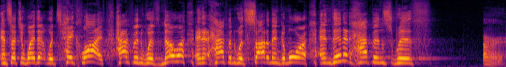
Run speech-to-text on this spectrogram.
in such a way that would take life happened with Noah and it happened with Sodom and Gomorrah, and then it happens with Ur.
